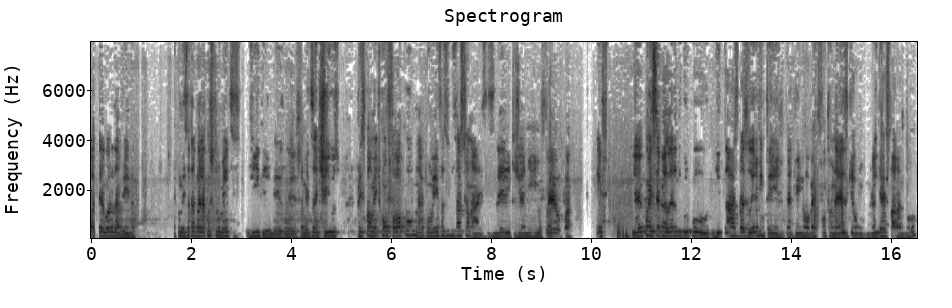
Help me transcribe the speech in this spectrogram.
fazer agora da vida? Comecei a trabalhar com instrumentos vintage mesmo, instrumentos antigos, principalmente com foco, né, com ênfase nos nacionais, Snake, Giannini, uhum. Felpa, enfim. E aí eu conheci a galera do grupo Guitarras Brasileira Vintage, que é de Roberto Fontanese, que é um grande restaurador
